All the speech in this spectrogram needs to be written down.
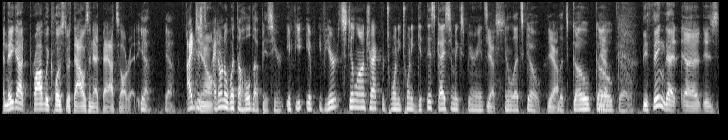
and they got probably close to a thousand at bats already. Yeah, yeah. I just know- I don't know what the holdup is here. If you if if you're still on track for 2020, get this guy some experience. Yes. and let's go. Yeah. let's go, go, go. The thing that uh, is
